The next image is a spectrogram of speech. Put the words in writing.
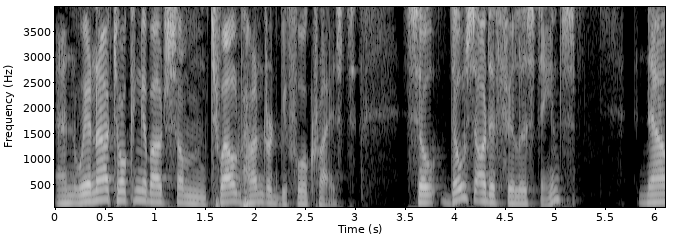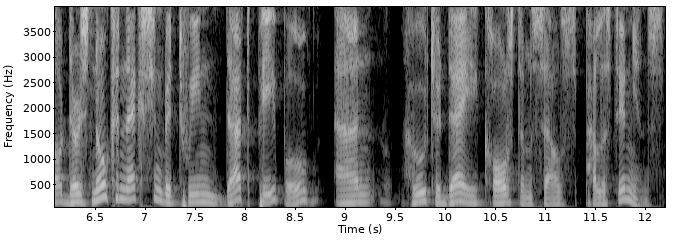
and we're now talking about some 1200 before Christ. So those are the Philistines. Now there's no connection between that people and who today calls themselves Palestinians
